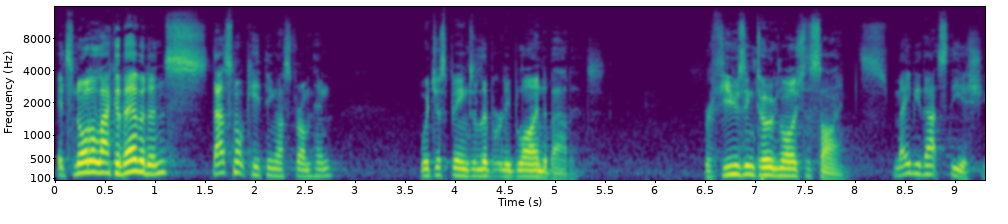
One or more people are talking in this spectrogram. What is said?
It's not a lack of evidence, that's not keeping us from Him. We're just being deliberately blind about it, refusing to acknowledge the signs. Maybe that's the issue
